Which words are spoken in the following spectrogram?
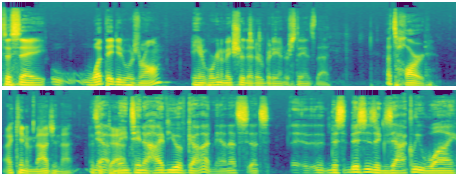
to say what they did was wrong, and we're going to make sure that everybody understands that." That's hard. I can't imagine that as yeah, a dad. maintain a high view of God, man. That's that's uh, this this is exactly why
